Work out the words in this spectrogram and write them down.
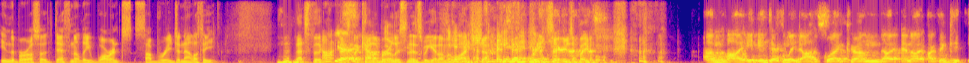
in the Barossa definitely warrants sub-regionality. That's the Nice. that's Yeah. the caliber of listeners we get on the Yeah, wine that's show. Pretty serious people. Um, I, it, it definitely does. Like, um, I, and I, I think it,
